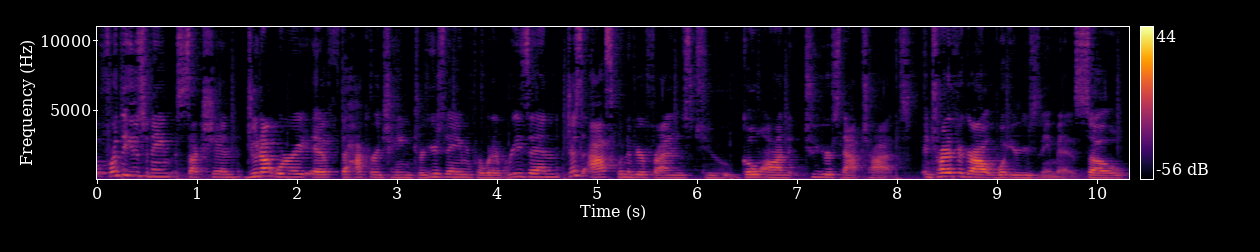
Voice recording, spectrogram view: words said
for the username section, do not worry if the hacker changed your username for whatever reason. Just ask one of your friends to go on to your Snapchat and try to figure out what your username is. So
